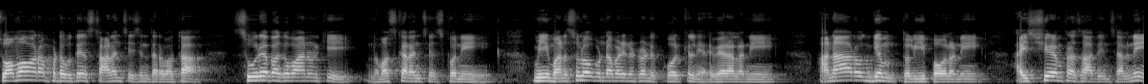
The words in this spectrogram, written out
సోమవారం పూట ఉదయం స్నానం చేసిన తర్వాత సూర్య భగవానునికి నమస్కారం చేసుకొని మీ మనసులో ఉండబడినటువంటి కోరికలు నెరవేరాలని అనారోగ్యం తొలగిపోవాలని ఐశ్వర్యం ప్రసాదించాలని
